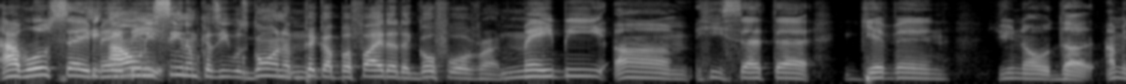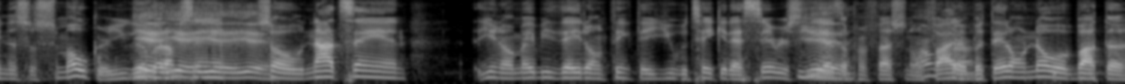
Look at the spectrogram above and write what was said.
I will say He- maybe I only seen him because he was going to pick up a fighter to go for a run. maybe um he said that given you know the I mean it's a smoker you get Yeah, what I'm yeah, saying yeah, yeah. so not saying you know maybe they don't think that you would take it as seriously as a professional fighter but they don't know about the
